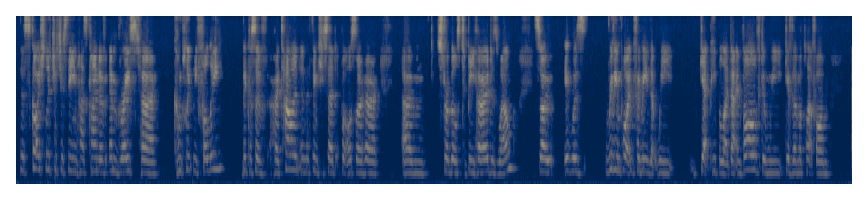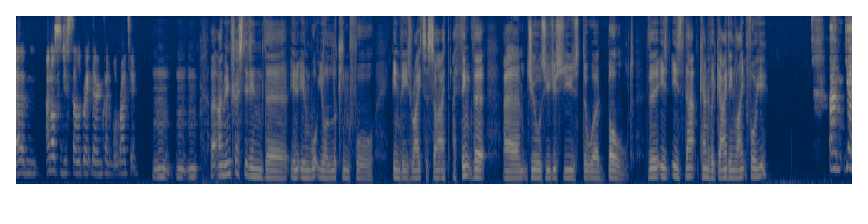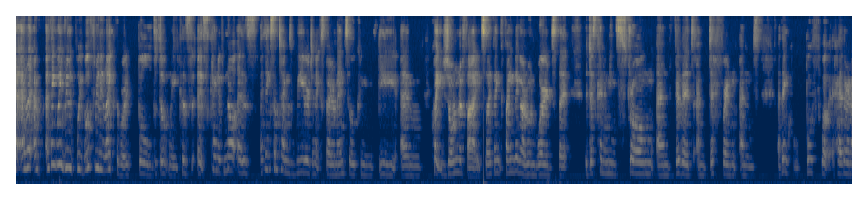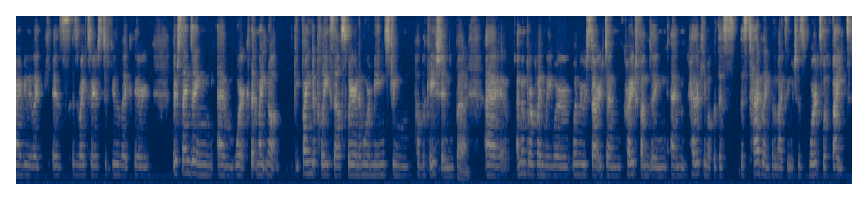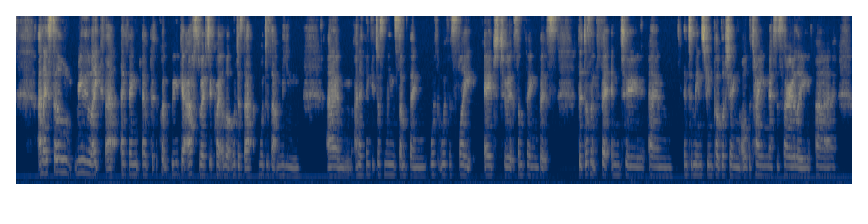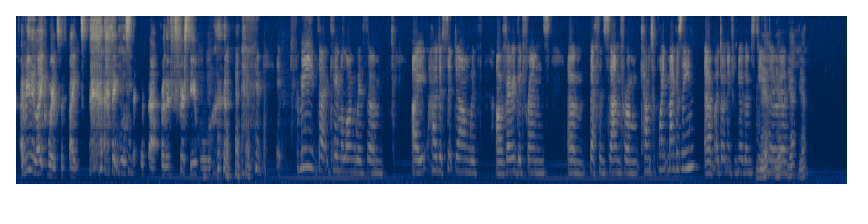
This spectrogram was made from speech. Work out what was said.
the Scottish literature scene has kind of embraced her completely fully because of her talent and the things she said, but also her um, struggles to be heard as well. So it was really important for me that we get people like that involved and we give them a platform um, and also just celebrate their incredible writing. Mm, mm, mm. I'm interested in the in, in what you're looking for in these writers. So I, I think that um, Jules, you just used the word bold the is is that kind of a guiding light for you? Um, yeah, I, I think we really, we both really like the word bold, don't we? Because it's kind of not as I think sometimes weird and experimental can be um, quite genreified. So I think finding our own words that that just kind of mean strong and vivid and different. And I think both what Heather and I really like is as writers to feel like they're they're sending um, work that might not find a place elsewhere in a more mainstream publication. But right. uh, I remember when we were when we were started um, crowdfunding, um, Heather came up with this this tagline for the magazine, which is "Words with Bite," and I still really like that. I think uh, we get asked about it quite a lot. What does that What does that mean? Um, and I think it just means something with with a slight edge to it, something that's that doesn't fit into um, into mainstream publishing all the time necessarily. Uh, I really like words with bite. I think we'll stick with that for the foreseeable. for me, that came along with um, I had a sit down with our very good friends. Um, Beth and Sam from Counterpoint magazine. Um, I don't know if you know them, Steve. Yeah, They're yeah, a, yeah, yeah.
